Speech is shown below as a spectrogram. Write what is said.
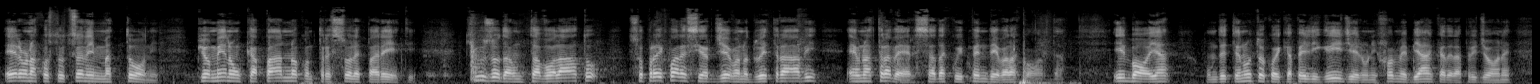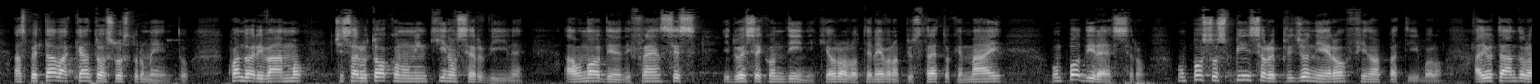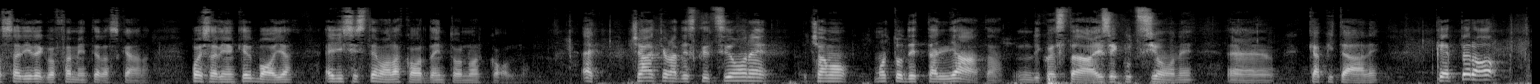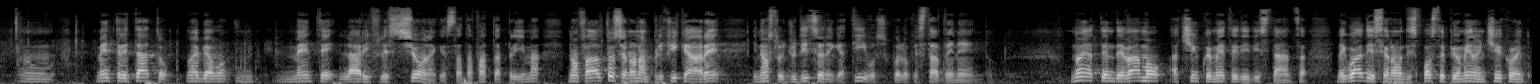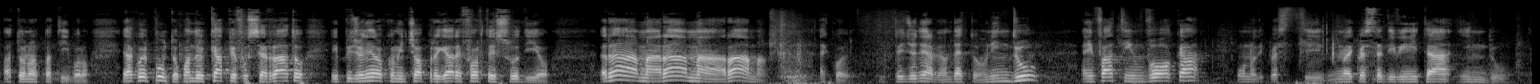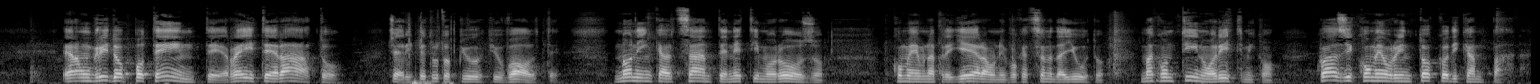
Era una costruzione in mattoni, più o meno un capanno con tre sole pareti, chiuso da un tavolato sopra il quale si ergevano due travi e una traversa da cui pendeva la corda. Il boia un detenuto coi capelli grigi e l'uniforme bianca della prigione, aspettava accanto al suo strumento. Quando arrivammo, ci salutò con un inchino servile. A un ordine di Francis, i due secondini, che ora lo tenevano più stretto che mai, un po' diressero, un po' sospinsero il prigioniero fino al patibolo, aiutandolo a salire goffamente la scala. Poi salì anche il boia e gli sistemò la corda intorno al collo. Ecco, c'è anche una descrizione, diciamo, molto dettagliata di questa esecuzione eh, capitale, che però, mh, mm, mentre intanto noi abbiamo in mente la riflessione che è stata fatta prima, non fa altro se non amplificare il nostro giudizio negativo su quello che sta avvenendo. Noi attendevamo a 5 metri di distanza, le guardie si erano disposte più o meno in circolo attorno al patibolo. E a quel punto, quando il cappio fu serrato, il prigioniero cominciò a pregare forte il suo Dio Rama, Rama, Rama. Ecco, il prigioniero abbiamo detto un indù e infatti invoca di questi, una di queste divinità indù. Era un grido potente, reiterato, cioè ripetuto più e più volte, non incalzante né timoroso come una preghiera o un'invocazione d'aiuto, ma continuo, ritmico, quasi come un rintocco di campana.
